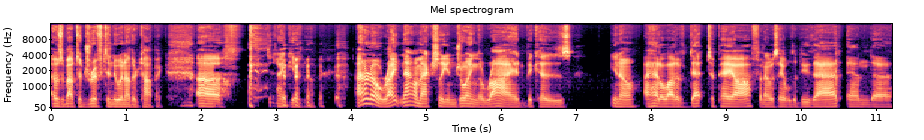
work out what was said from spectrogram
I was about to drift into another topic. Uh, what did I give up? I don't know. Right now, I'm actually enjoying the ride because, you know, I had a lot of debt to pay off, and I was able to do that, and uh,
